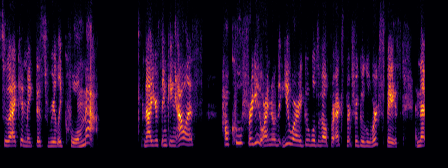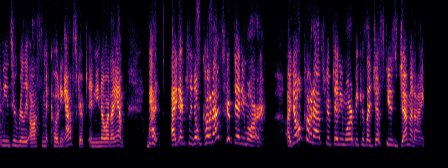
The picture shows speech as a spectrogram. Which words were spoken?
so that I can make this really cool map. Now you're thinking, Alice, how cool for you. I know that you are a Google developer expert for Google Workspace, and that means you're really awesome at coding AppScript. And you know what I am. But I actually don't code AppScript anymore. I don't code AppScript anymore because I just use Gemini.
